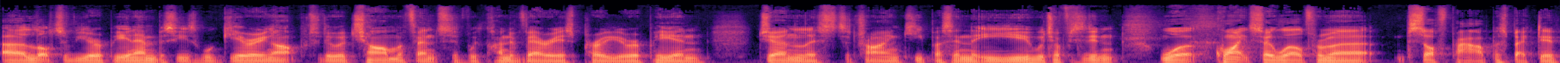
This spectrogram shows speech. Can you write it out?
uh, lots of European embassies were gearing up to do a charm offensive with kind of various pro-European journalists to try and keep us in the EU, which obviously didn't work quite so well from a soft power perspective.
